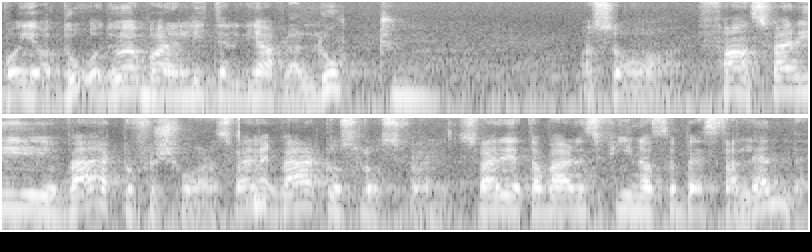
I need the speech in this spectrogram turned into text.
vad är jag då? Då är jag bara en liten jävla lort. Alltså, fan, Sverige är värt att försvara. Sverige är värt att slåss för. Sverige är ett av världens finaste, bästa länder.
